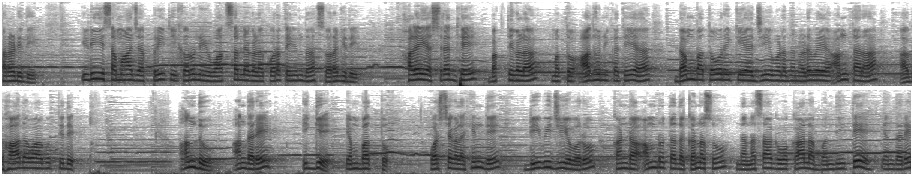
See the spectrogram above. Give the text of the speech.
ಹರಡಿದೆ. ಇಡೀ ಸಮಾಜ ಪ್ರೀತಿ, ಕರುಣೆ, ವಾತ್ಸಲ್ಯಗಳ ಕೊರತೆಯಿಂದ ಸೊರಗಿದೆ. ಹಳೆಯ ಶ್ರದ್ಧೆ, ಭಕ್ತಿಗಳ ಮತ್ತು ಆಧುನಿಕತೆಯ ಡಂಬ ತೋರಿಕೆಯ ಜೀವನದ ನಡುವೆಯ ಅಂತರ ಅಗಾಧವಾಗುತ್ತಿದೆ. ಅಂದು ಅಂದರೆ ಇಗ್ಗೆ ಎಂಬತ್ತು ವರ್ಷಗಳ ಹಿಂದೆ ಡಿ ವಿ ಜಿಯವರು ಕಂಡ ಅಮೃತದ ಕನಸು ನನಸಾಗುವ ಕಾಲ ಬಂದೀತೇ ಎಂದರೆ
